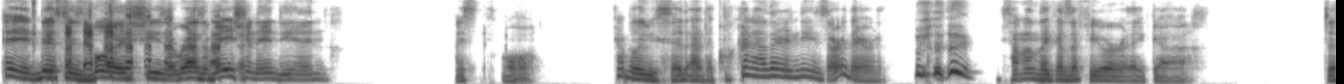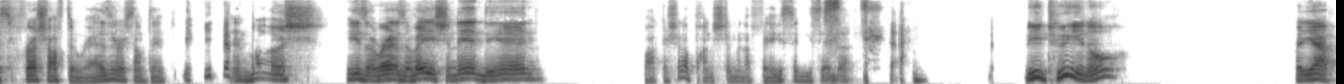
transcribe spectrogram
Hey, this is Bush. He's a reservation Indian. I oh, can't believe he said that. Like, what kind of other Indians are there? Sounded like as if you were like uh just fresh off the res or something. And Bush, he's a reservation Indian. Fuck, I should have punched him in the face and he said that. Me too, you know. But yeah,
